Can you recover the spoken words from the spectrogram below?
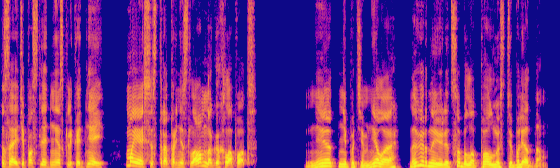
«За эти последние несколько дней моя сестра принесла вам много хлопот. Нет, не потемнело, наверное, её лицо было полностью бледным.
